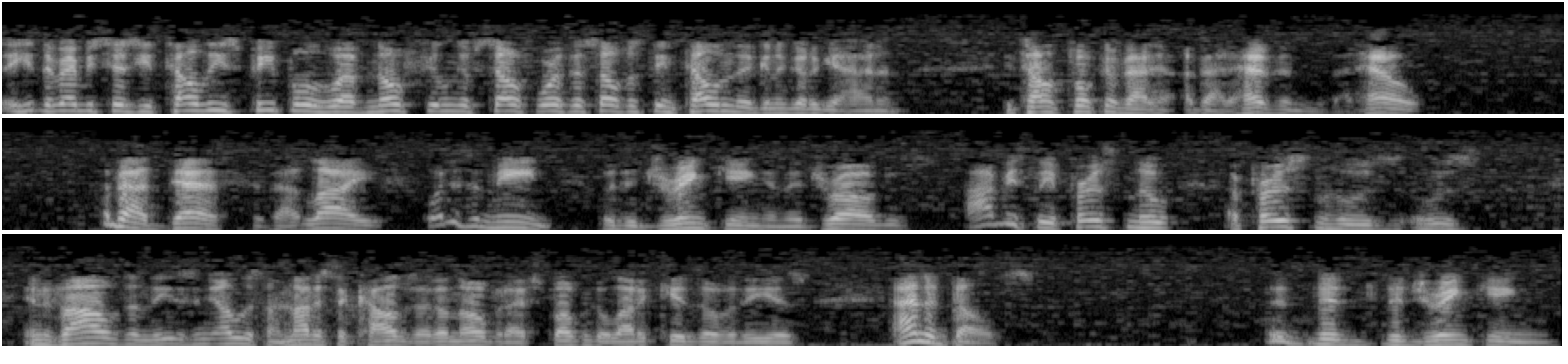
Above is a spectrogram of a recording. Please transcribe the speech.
the Rebbe says, you tell these people who have no feeling of self-worth or self-esteem, tell them they're going to go to Gehenna. You tell them talking about, about heaven, about hell, about death, about life. What does it mean with the drinking and the drugs? Obviously a person who, a person who's, who's involved in these, and know, listen, I'm not a psychologist, I don't know, but I've spoken to a lot of kids over the years, and adults. The, the, the drinking,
